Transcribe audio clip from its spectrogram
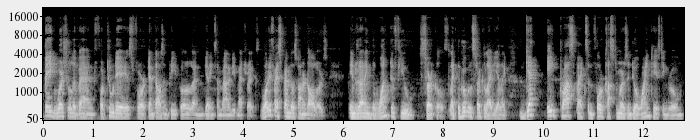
big virtual event for two days for 10,000 people and getting some vanity metrics, what if I spend those $100 in running the one to few circles, like the Google Circle idea, like get eight prospects and four customers into a wine tasting room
